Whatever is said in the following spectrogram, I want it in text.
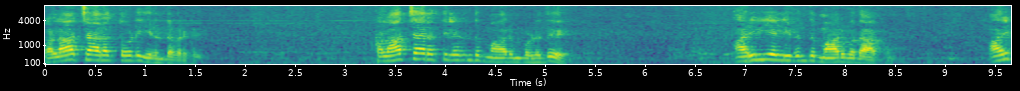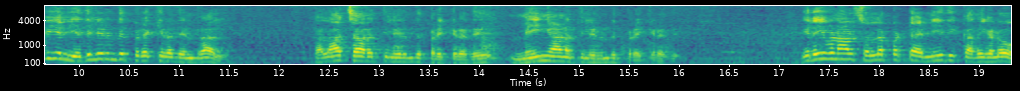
கலாச்சாரத்தோடு இருந்தவர்கள். கலாச்சாரத்திலிருந்து மாறும் பொழுது அறிவியலிருந்து மாறுவதாகும். அறிவியல் எதிலிருந்து பிறக்கிறது என்றால் கலாச்சாரத்திலிருந்து பிறக்கிறது மெய்ஞானத்திலிருந்து பிறக்கிறது. இறைவனால் சொல்லப்பட்ட நீதி கதைகளோ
